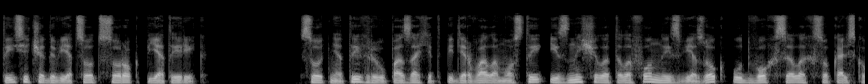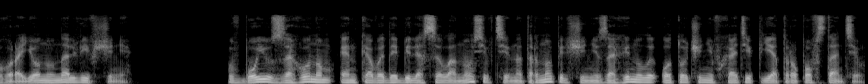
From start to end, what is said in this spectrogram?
1945 рік. Сотня тигри УПА Захід підірвала мости і знищила телефонний зв'язок у двох селах Сокальського району на Львівщині. В бою з загоном НКВД біля села Носівці на Тернопільщині загинули оточені в хаті п'ятеро повстанців.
